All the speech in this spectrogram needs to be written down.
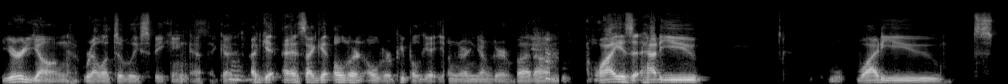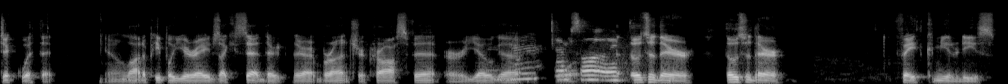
you're young, relatively speaking. I think I, I mm-hmm. get as I get older and older, people get younger and younger. But um, why is it? How do you? Why do you stick with it? You know, a lot of people your age, like you said, they're they're at brunch or CrossFit or yoga. Mm-hmm. Absolutely. Or, those are their those are their faith communities.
